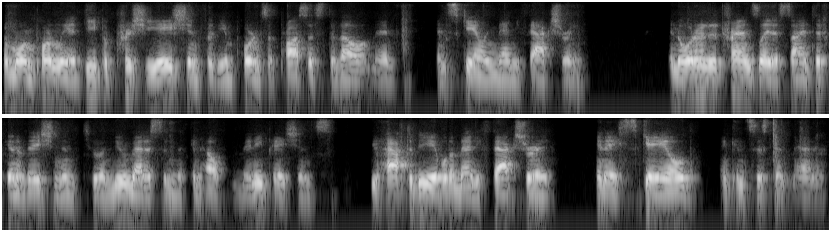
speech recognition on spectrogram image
but more importantly, a deep appreciation for the importance of process development and scaling manufacturing in order to translate a scientific innovation into a new medicine that can help many patients, you have to be able to manufacture it in a scaled and consistent manner.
